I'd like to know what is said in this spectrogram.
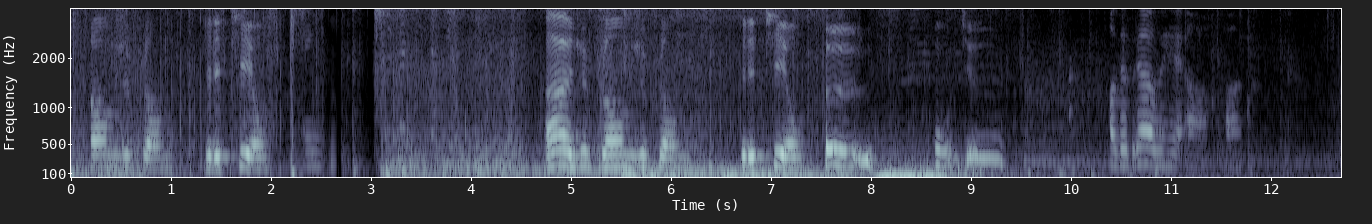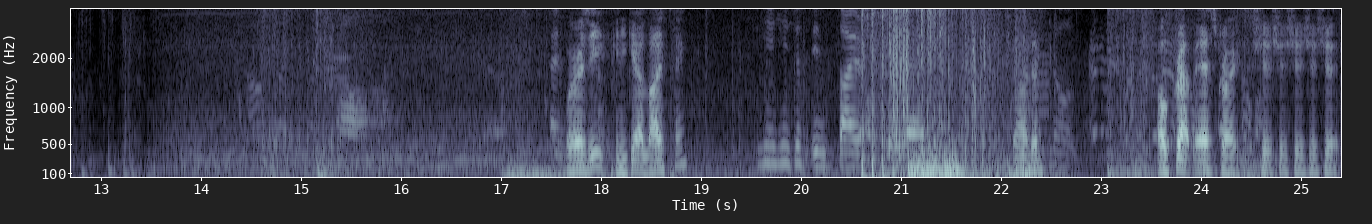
je flambe, je flambe. J'ai les pieds en. Ah, je flambe, je flambe. J'ai les pieds en feu. Mon dieu. Oh, there's a guy over here. Oh. And Where is he? Can you get a live ping? He, he's just inside of the red. Found him. Oh crap, airstrike. Shit, shit, shit, shit, shit.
